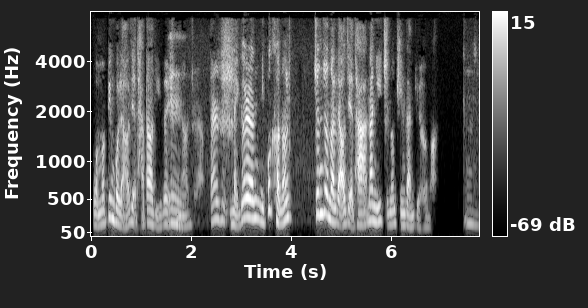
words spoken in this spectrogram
我们并不了解他到底为什么要这样。但是每个人你不可能真正的了解他，那你只能凭感觉了嘛。嗯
